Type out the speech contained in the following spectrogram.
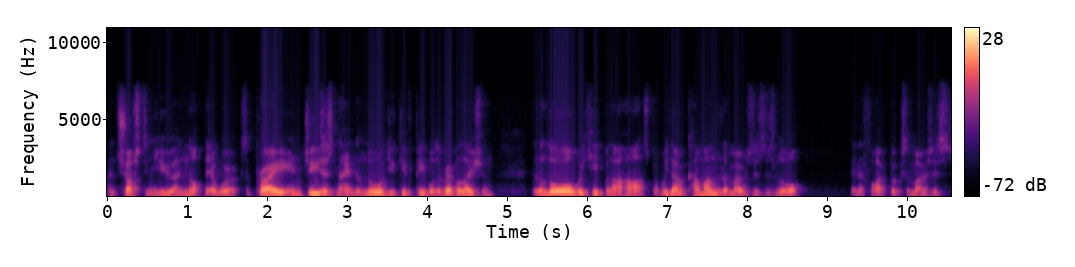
and trust in you and not their works. I pray in Jesus' name that, Lord, you give people the revelation that the law we keep in our hearts, but we don't come under the Moses' law in the five books of Moses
